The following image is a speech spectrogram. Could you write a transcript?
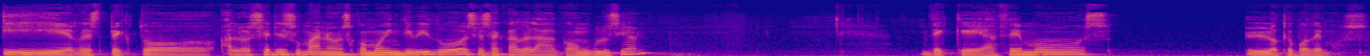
Y respecto a los seres humanos como individuos, he sacado la conclusión de que hacemos lo que podemos.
